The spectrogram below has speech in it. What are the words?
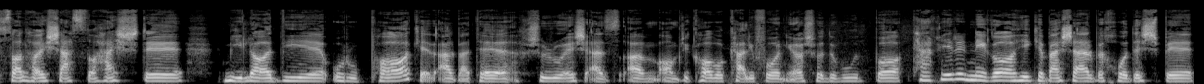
سالهای 68 میلادی اروپا که البته شروعش از آمریکا و کالیفرنیا شده بود با تغییر نگاهی که بشر به خودش به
